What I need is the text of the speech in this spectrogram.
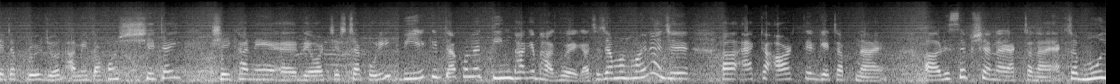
যেটা প্রয়োজন, আমি তখন সেটাই সেইখানে দেওয়ার চেষ্টা করি। বিয়ে কিন্তু এখন তিন ভাগে ভাগ হয়ে গেছে। যেমন হয় না যে একটা আর্থের গেট আপ নেয় রিসেপশনের একটা নেয়, একটা মূল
